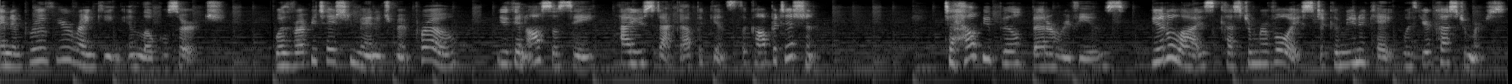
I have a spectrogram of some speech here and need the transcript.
and improve your ranking in local search. With Reputation Management Pro, you can also see how you stack up against the competition. To help you build better reviews, utilize customer voice to communicate with your customers.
